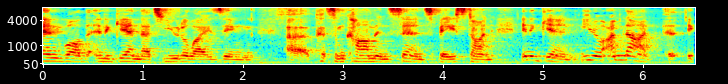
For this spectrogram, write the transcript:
And well, and again, that's utilizing uh, some common sense based on. And again, you know, I'm not, uh,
